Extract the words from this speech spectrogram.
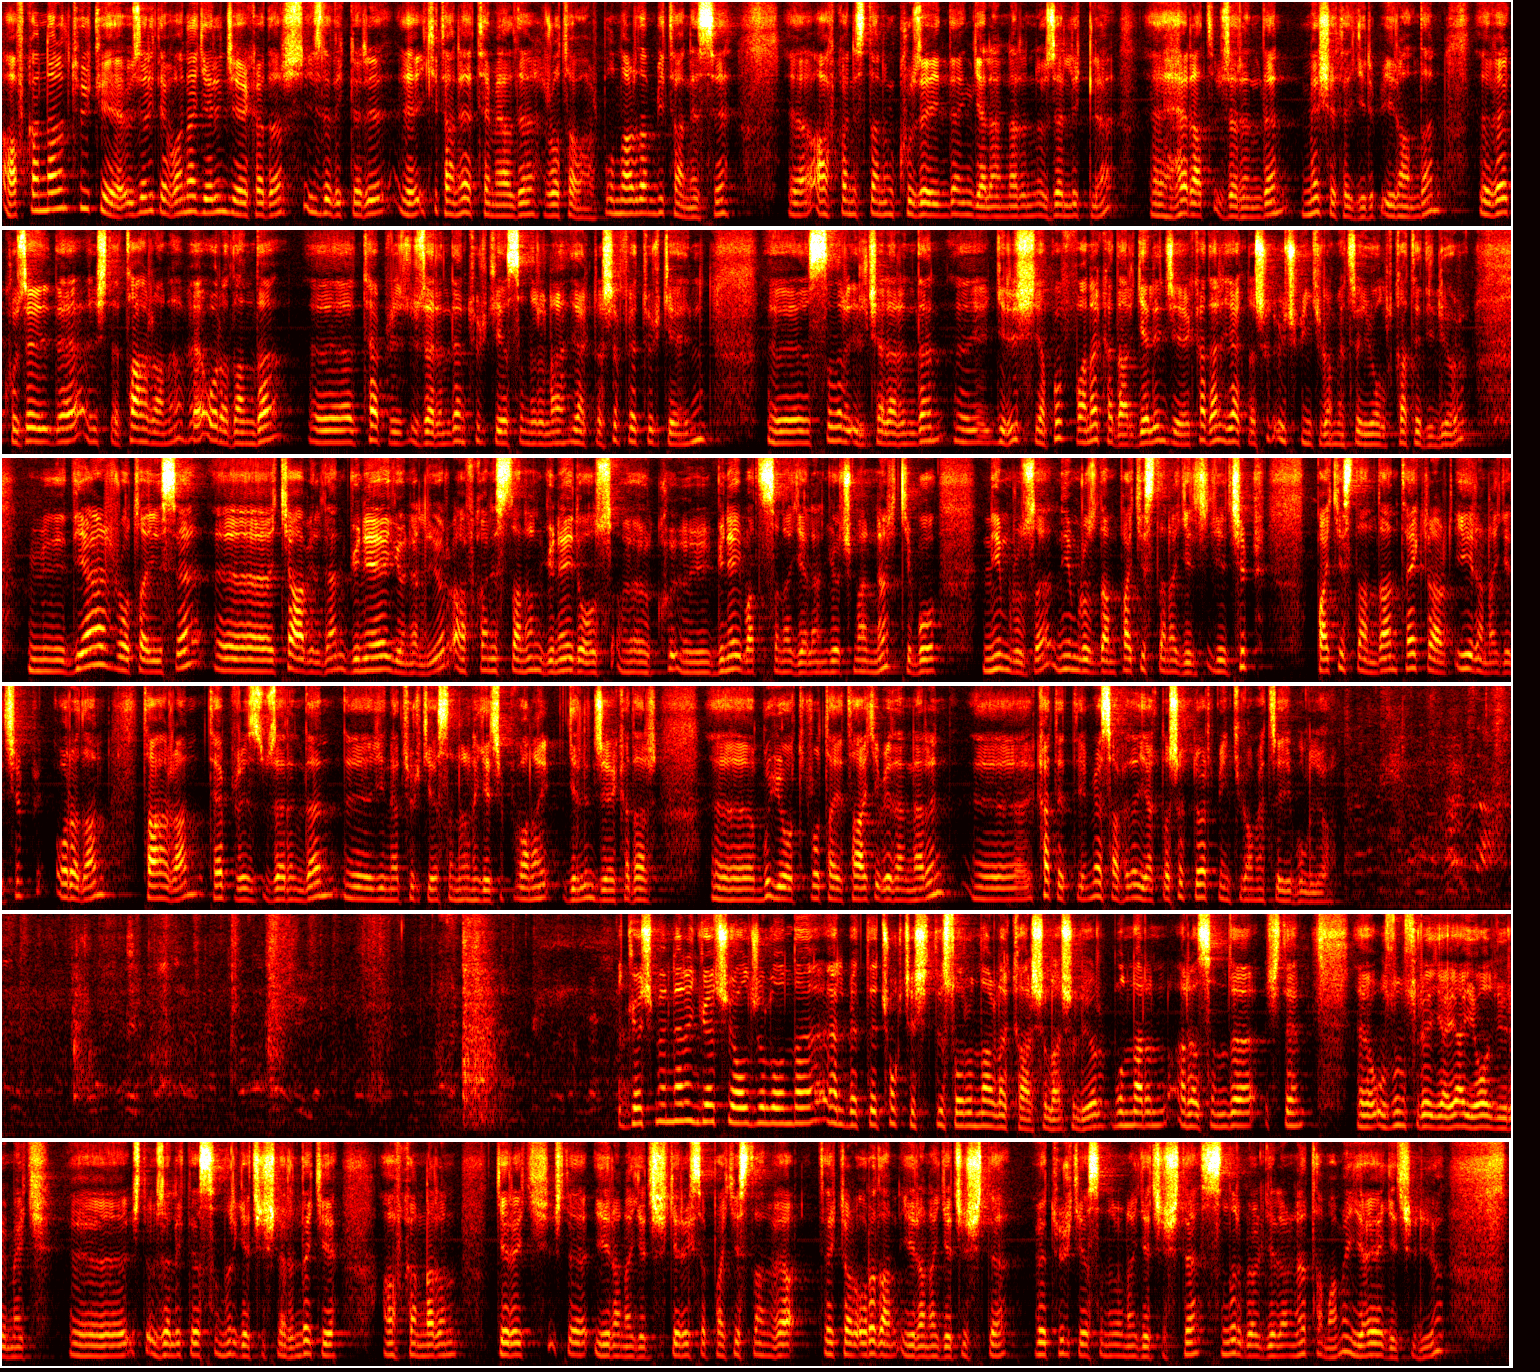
Afganların Türkiye'ye özellikle Van'a gelinceye kadar izledikleri e, iki tane temelde rota var. Bunlardan bir tanesi e, Afganistan'ın kuzeyinden gelenlerin özellikle e, Herat üzerinden Meşet'e girip İran'dan ve kuzeyde işte Tahran'a ve oradan da Tebriz üzerinden Türkiye sınırına yaklaşıp ve Türkiye'nin e, sınır ilçelerinden e, giriş yapıp Van'a kadar gelinceye kadar yaklaşık 3000 kilometre yol kat ediliyor. Diğer rota ise e, Kabil'den güneye yöneliyor. Afganistan'ın güneydoğusu, e, e, güneybatısına gelen göçmenler ki bu Nimruz'a, Nimruz'dan Pakistan'a geç- geçip Pakistan'dan tekrar İran'a geçip oradan Tahran, Tebriz üzerinden yine Türkiye sınırını geçip Van'a gelinceye kadar bu yol rotayı takip edenlerin e, kat ettiği mesafede yaklaşık 4000 kilometreyi buluyor. Göçmenlerin göç yolculuğunda elbette çok çeşitli sorunlarla karşılaşılıyor. Bunların arasında işte e, uzun süre yaya yol yürümek, e, işte özellikle sınır geçişlerinde ki Afganların gerek işte İran'a geçiş gerekse Pakistan ve tekrar oradan İran'a geçişte ve Türkiye sınırına geçişte sınır bölgelerine tamamen yaya geçiliyor.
